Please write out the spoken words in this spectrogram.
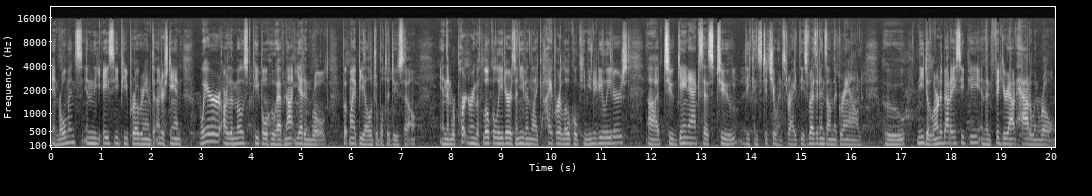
enrollments in the ACP program to understand where are the most people who have not yet enrolled but might be eligible to do so. And then we're partnering with local leaders and even like hyper local community leaders uh, to gain access to the constituents, right? These residents on the ground who need to learn about ACP and then figure out how to enroll.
